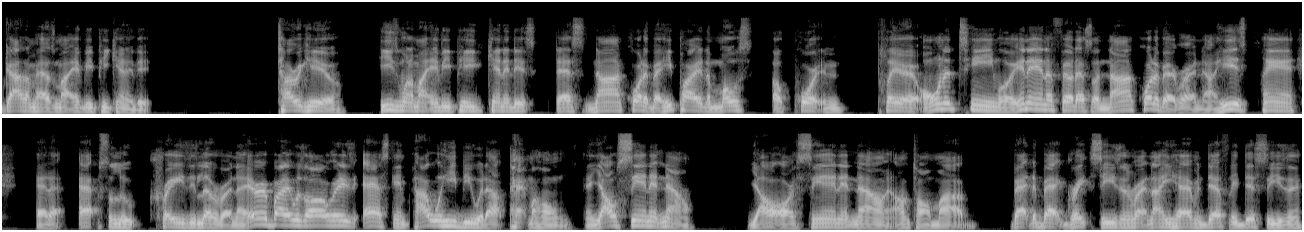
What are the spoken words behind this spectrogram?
Gotham has my MVP candidate. Tyreek Hill, he's one of my MVP candidates. That's non-quarterback. He probably the most important player on a team or in the NFL that's a non-quarterback right now. He is playing at an absolute crazy level right now. Everybody was already asking, how will he be without Pat Mahomes? And y'all seeing it now. Y'all are seeing it now. And I'm talking about back-to-back great season right now. He having definitely this season.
